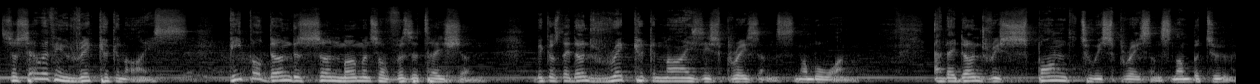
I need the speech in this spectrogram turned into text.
so, say with me, recognize. People don't discern moments of visitation because they don't recognize His presence, number one. And they don't respond to His presence, number two.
